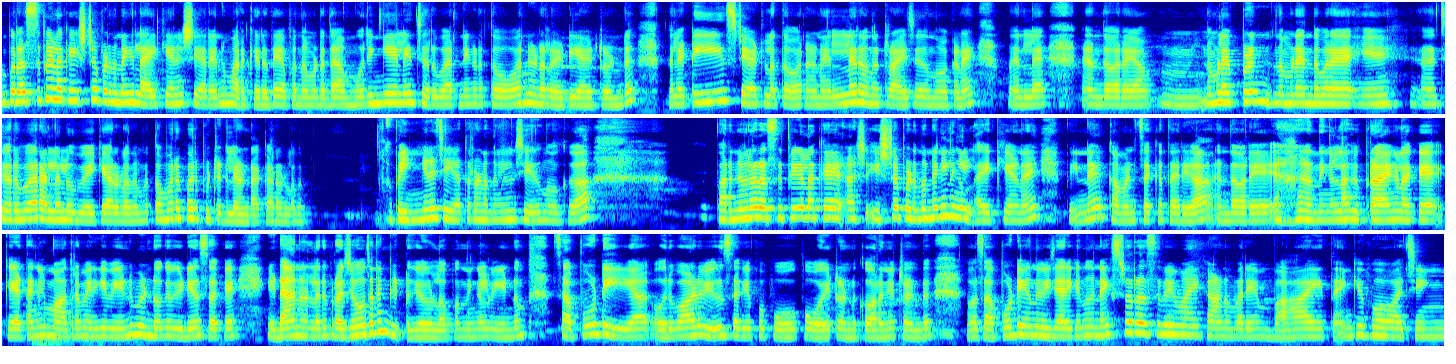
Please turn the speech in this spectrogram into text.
അപ്പോൾ റെസിപ്പികളൊക്കെ ഇഷ്ടപ്പെടുന്നുണ്ടെങ്കിൽ ലൈക്ക് ചെയ്യാനും ഷെയർ ചെയ്യാനും മറക്കരുത്. അപ്പോൾ നമ്മുടെ ദാ മുരിങ്ങയിലയും ചെറുപയറിന്റെയും കൂടെ തോരനിവിടെ റെഡി ആയിട്ടുണ്ട്. നല്ല ടേസ്റ്റി ആയിട്ടുള്ള തോരനാണ്. എല്ലാവരും ഒന്ന് ട്രൈ ചെയ്ത് നോക്കണേ. നല്ല എന്താ പറയുക നമ്മളെപ്പോഴും നമ്മുടെ എന്താ പറയുക ഈ ചെറുപയറല്ലല്ലോ ഉപയോഗിക്കാറുള്ളത്. നമ്മൾ തുമരപ്പരിപ്പ് ഇട്ടിട്ടില്ലേ ഉണ്ടാക്കാറുള്ളത്. അപ്പോൾ ഇങ്ങനെ ചെയ്യാത്തവരുണ്ടെന്നെങ്കിലും ചെയ്ത് നോക്കുക. പറഞ്ഞ പോലെ റെസിപ്പികളൊക്കെ ഇഷ്ടപ്പെടുന്നുണ്ടെങ്കിൽ നിങ്ങൾ ലൈക്ക് ചെയ്യണേ. പിന്നെ കമൻസൊക്കെ തരിക. എന്താ പറയുക നിങ്ങളുടെ അഭിപ്രായങ്ങളൊക്കെ കേട്ടെങ്കിൽ മാത്രമേ എനിക്ക് വീണ്ടും വീണ്ടും ഒക്കെ വീഡിയോസൊക്കെ ഇടാനുള്ളൊരു പ്രചോദനം കിട്ടുകയുള്ളൂ. അപ്പോൾ നിങ്ങൾ വീണ്ടും സപ്പോർട്ട് ചെയ്യുക. ഒരുപാട് വ്യൂസൊക്കെ ഇപ്പോൾ പോ പോയിട്ടുണ്ട് കുറഞ്ഞിട്ടുണ്ട്. അപ്പോൾ സപ്പോർട്ട് ചെയ്യുമെന്ന് വിചാരിക്കുന്നു. നെക്സ്റ്റ് റെസിപ്പിയുമായി കാണും വരെയും. Bye thank for watching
